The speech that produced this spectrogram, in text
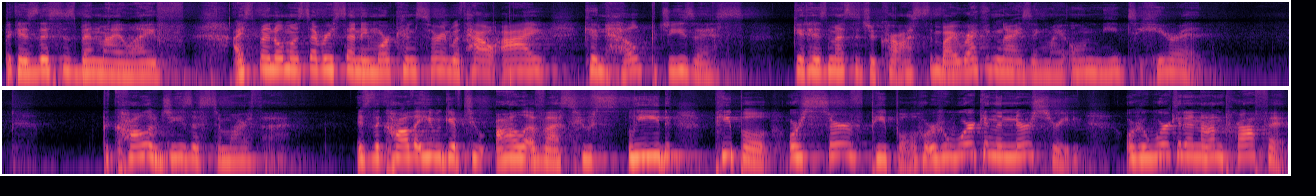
Because this has been my life. I spend almost every Sunday more concerned with how I can help Jesus get his message across than by recognizing my own need to hear it. The call of Jesus to Martha is the call that he would give to all of us who lead people or serve people or who work in the nursery or who work at a nonprofit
